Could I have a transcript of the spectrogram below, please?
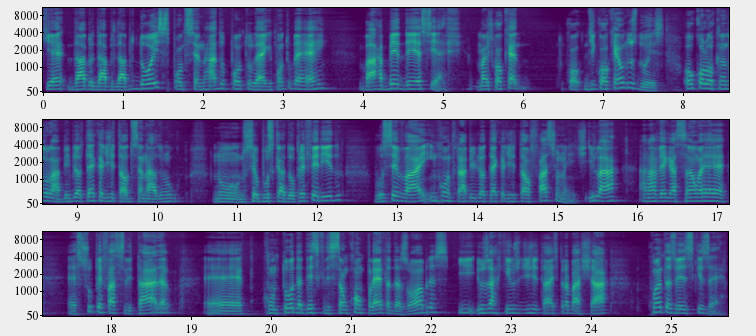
que é www.senado.leg.br barra BDSF. Mas qualquer de qualquer um dos dois, ou colocando lá Biblioteca Digital do Senado no, no, no, seu buscador preferido, você vai encontrar a Biblioteca Digital facilmente. E lá a navegação é, é super facilitada, é, com toda a descrição completa das obras e, e os arquivos digitais para baixar quantas vezes quiser.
